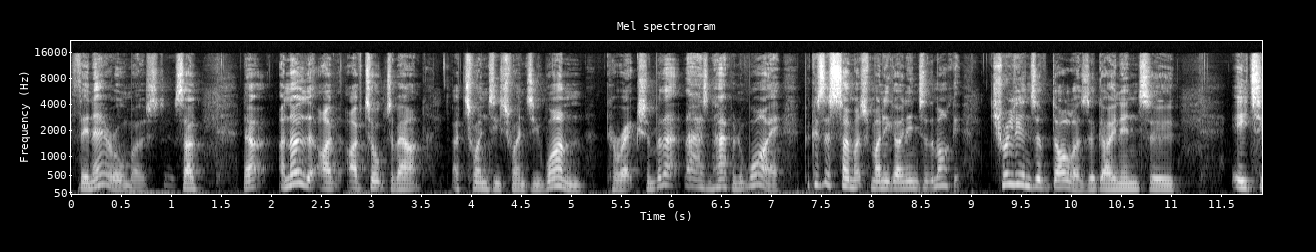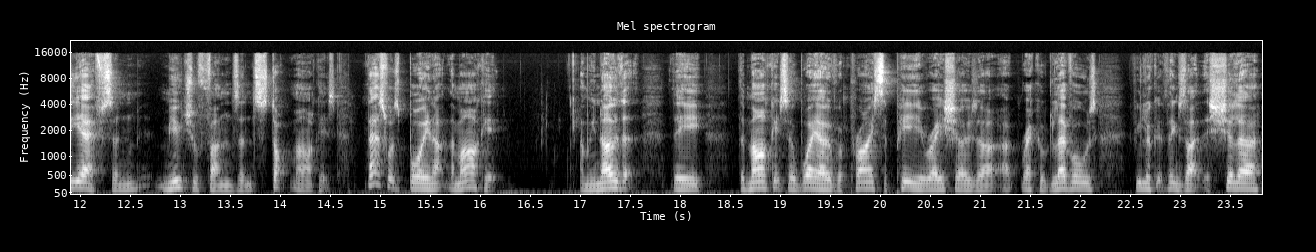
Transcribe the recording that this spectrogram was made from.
thin air almost. So now I know that I've, I've talked about a 2021 correction, but that, that hasn't happened. Why? Because there's so much money going into the market. Trillions of dollars are going into ETFs and mutual funds and stock markets. That's what's buoying up the market. And we know that the the markets are way overpriced. The PE ratios are at record levels. If you look at things like the Shiller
